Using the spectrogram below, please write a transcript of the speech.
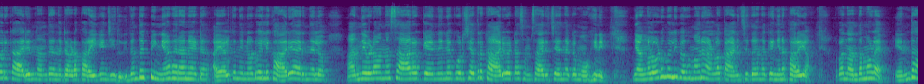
ഒരു കാര്യം നന്ദ എന്നിട്ട് അവിടെ പറയുകയും ചെയ്തു. ഇതെന്താ ഇപ്പം ഇങ്ങനെ വരാനായിട്ട്? അയാൾക്ക് നിന്നോട് വലിയ കാര്യമായിരുന്നല്ലോ. അന്ന് ഇവിടെ വന്ന സാറൊക്കെ നിന്നെക്കുറിച്ച് എത്ര കാര്യമായിട്ടാണ് സംസാരിച്ചതെന്നൊക്കെ മോഹിനി. ഞങ്ങളോടും വലിയ ബഹുമാനമാണല്ലോ കാണിച്ചത് എന്നൊക്കെ ഇങ്ങനെ പറയാം. അപ്പം നന്ദമോളെ എന്താ?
